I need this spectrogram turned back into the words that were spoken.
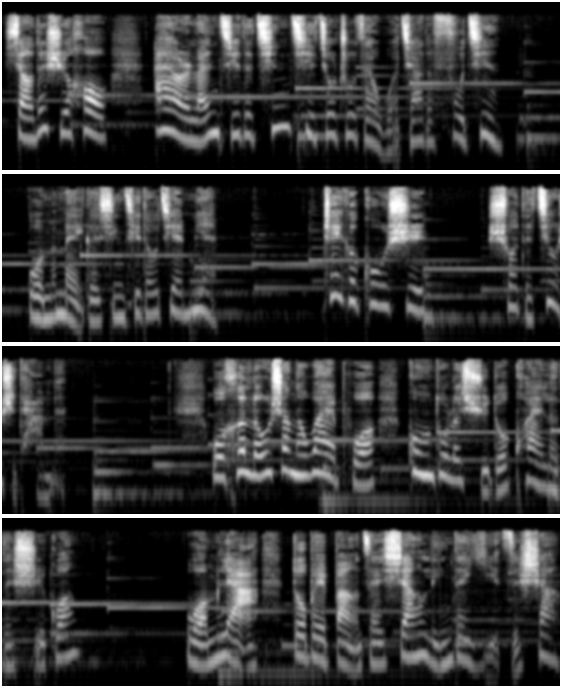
小的时候，爱尔兰籍的亲戚就住在我家的附近，我们每个星期都见面。这个故事说的就是他们。我和楼上的外婆共度了许多快乐的时光。”我们俩都被绑在相邻的椅子上，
